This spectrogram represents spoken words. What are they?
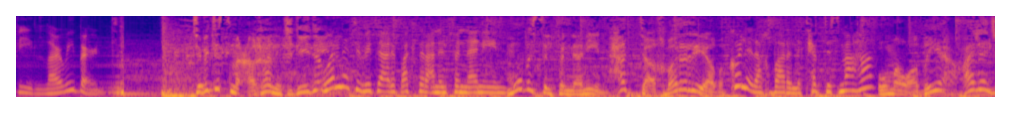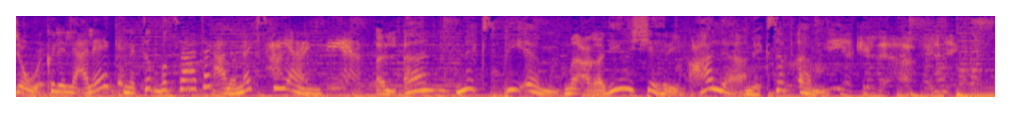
في Larry Bird تبي تسمع أغاني جديدة؟ ولا تبي تعرف أكثر عن الفنانين؟ مو بس الفنانين حتى أخبار الرياضة. كل الأخبار اللي تحب تسمعها؟ ومواضيع على جوك. كل اللي عليك إنك تضبط ساعتك على Mix PM الآن Mix PM مع غدير الشهري على Mix FM هي كلها في ال mix.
